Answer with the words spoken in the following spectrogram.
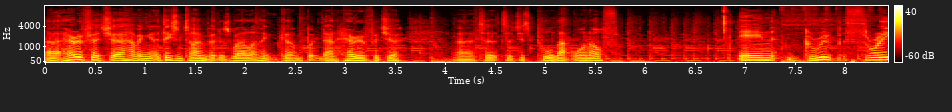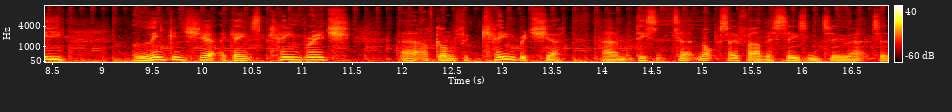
Uh, Herefordshire having a decent time of it as well. I think I'm putting down Herefordshire uh, to, to just pull that one off. In Group 3, Lincolnshire against Cambridge. Uh, I've gone for Cambridgeshire. Um, decent uh, knock so far this season to, uh, to,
